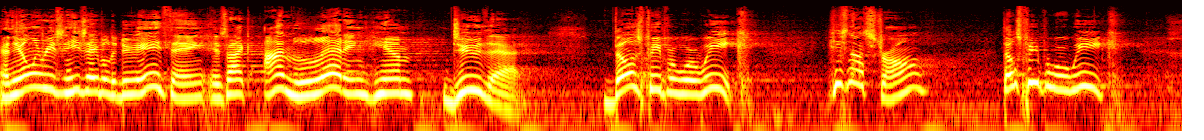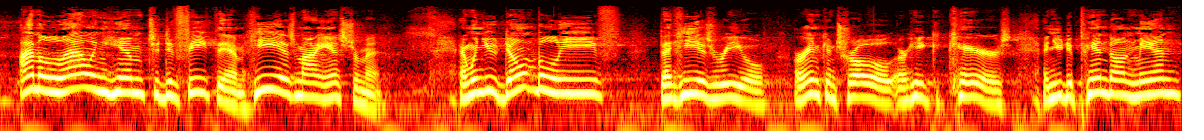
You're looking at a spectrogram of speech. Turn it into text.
And the only reason he's able to do anything is like, I'm letting him do that. Those people were weak. He's not strong. Those people were weak. I'm allowing him to defeat them. He is my instrument. And when you don't believe that he is real or in control or he cares, and you depend on men,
